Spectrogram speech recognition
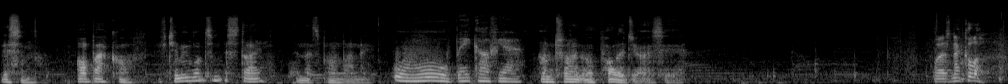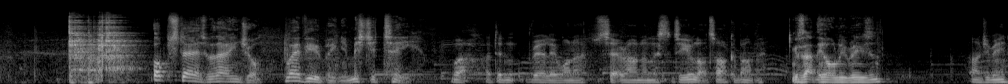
Listen, I'll back off. If Jimmy wants him to stay, then that's fine by me. Ooh, big of you. I'm trying to apologise here. Where's Nicola? Upstairs with Angel. Where have you been? You missed your tea. Well, I didn't really want to sit around and listen to you lot talk about me. Is that the only reason? How do you mean?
